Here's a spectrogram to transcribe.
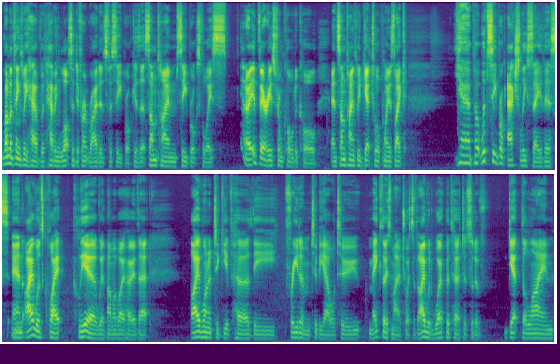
one of the things we have with having lots of different writers for Seabrook is that sometimes Seabrook's voice, you know, it varies from call to call, and sometimes we'd get to a point it's like, yeah, but would Seabrook actually say this? Mm. And I was quite clear with Mama Boho that I wanted to give her the freedom to be able to make those minor choices. I would work with her to sort of get the line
